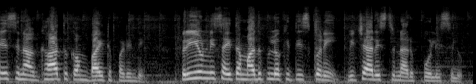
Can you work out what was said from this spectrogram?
చేసిన ఘాతుకం బయటపడింది. ప్రియుణ్ణి సైతం అదుపులోకి తీసుకుని విచారిస్తున్నారు పోలీసులు.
